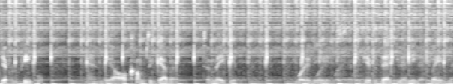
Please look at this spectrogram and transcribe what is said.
different people, and they all come together to make it what it is, to give it that unique flavor.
